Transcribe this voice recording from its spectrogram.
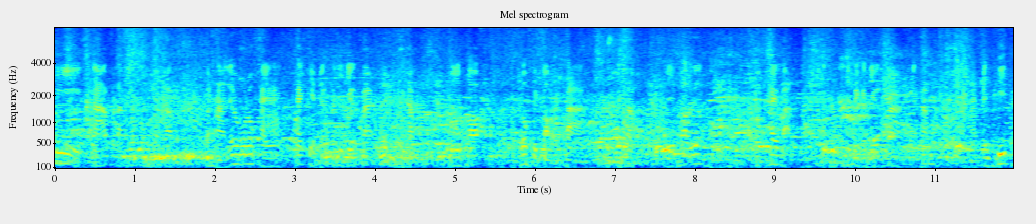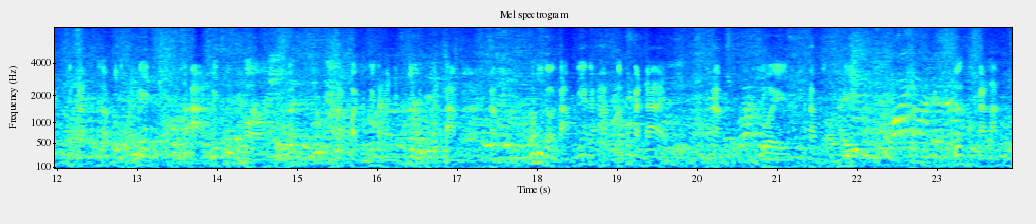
ที่น้ำกำลังลดลงนะครับ หาเรื่องโรคไข้ไข้เจ็บเนี่ยก็จะเยอะมากขึ้นนะครับโดยเฉพาะโรคติดต่อต่างๆนะครับโดยเฉพาะเรื่องของไข้หวัดจะเป็นกันเยอะมาก เป็นพิษนะครับถ้าเรากินอาหารไม่สะอาดไม่ถูกพอหรือนะครับปล่อยอยู่ไม่นานเนี่ยที่มันจะตามมานะครับพวกที่ต่างๆพวกเนี้ยนะครับ เราป้องกันได้นะครับโดยนะครับใช้เรื่องของการล้างมือ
